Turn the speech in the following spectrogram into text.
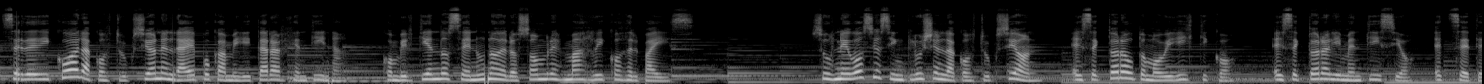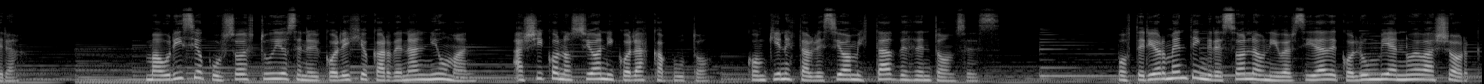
Se dedicó a la construcción en la época militar argentina, convirtiéndose en uno de los hombres más ricos del país. Sus negocios incluyen la construcción, el sector automovilístico, el sector alimenticio, etc. Mauricio cursó estudios en el Colegio Cardenal Newman. Allí conoció a Nicolás Caputo, con quien estableció amistad desde entonces. Posteriormente ingresó en la Universidad de Columbia en Nueva York,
